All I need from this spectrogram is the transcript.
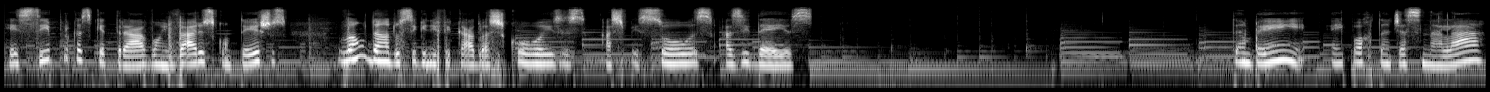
recíprocas que travam em vários contextos, vão dando significado às coisas, às pessoas, às ideias. Também é importante assinalar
